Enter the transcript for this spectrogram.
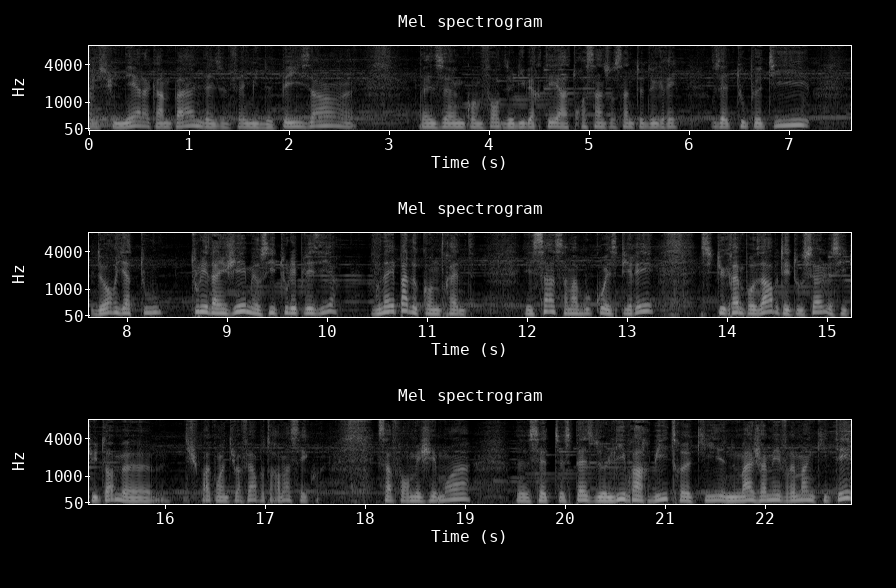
Je suis né à la campagne, dans une famille de paysans, dans un confort de liberté à 360 degrés. Vous êtes tout petit, dehors il y a tout, tous les dangers, mais aussi tous les plaisirs. Vous n'avez pas de contraintes. Et ça, ça m'a beaucoup inspiré. Si tu grimpes aux arbres, tu es tout seul. Si tu tombes, euh, je ne sais pas comment tu vas faire pour te ramasser. Quoi. Ça a formé chez moi euh, cette espèce de libre arbitre qui ne m'a jamais vraiment quitté.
